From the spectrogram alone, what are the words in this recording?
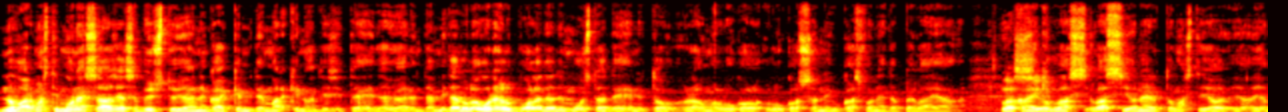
No varmasti monessa asiassa pystyy ja ennen kaikkea miten markkinointi sitten heitä hyödyntää. Mitä tulee urheilupuolelle, täytyy muistaa, että eihän nyt ole Rauman luko, lukossa niin kuin kasvaneita pelaajia. Lassi Kaikki. Lassi, Lassi on ehdottomasti jo ja, ja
